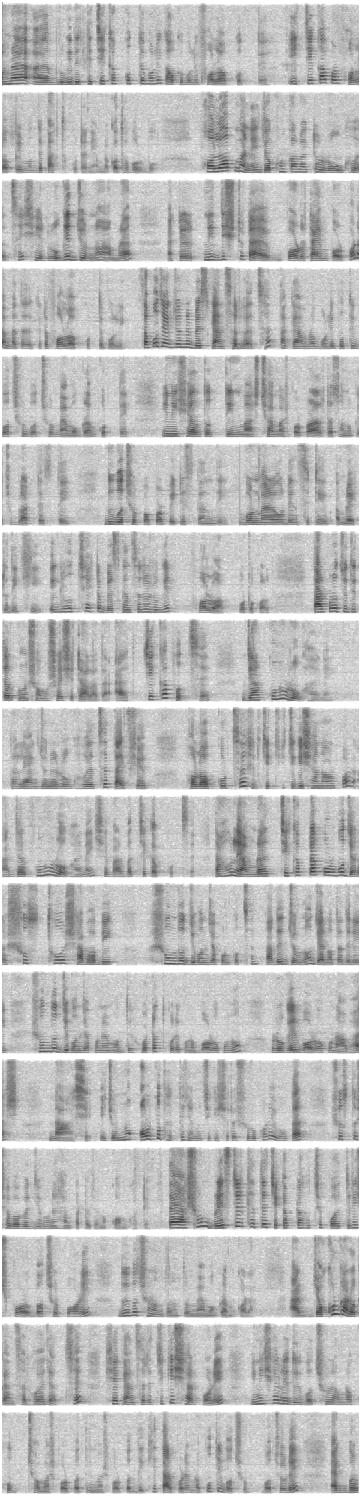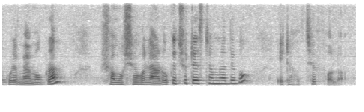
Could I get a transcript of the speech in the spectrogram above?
আমরা রুগীদেরকে check up করতে বলি, কাউকে বলি ফলো আপ করতে। এই চেক আপ আর ফলো আপের মধ্যে পার্থক্যটা নিয়ে আমরা কথা বলব। ফলো আপ মানে যখন কারও একটা রোগ হয়েছে, সেই রোগের জন্য আমরা একটা নির্দিষ্ট টাইম বড় টাইম পর পর আমরা তাদেরকে একটা ফলো আপ করতে বলি। সাপোজ একজনের ব্রেস্ট ক্যান্সার হয়েছে, তাকে আমরা বলি প্রতি বছর বছর ম্যামোগ্রাম করতে। ইনিশিয়াল তো তিন মাস, ছয় মাস পর পর আলট্রাসাউন্ড কিছু ব্লাড টেস্ট দিই। দু বছর পর পর পেটি স্ক্যান দিই। বোন ম্যারো ডেন্সিটি আমরা একটু দেখি। এগুলো হচ্ছে একটা ব্রেস্ট ক্যান্সারের রোগীর ফলো আপ প্রোটোকল তারপরেও যদি তার কোনো সমস্যা হয়, সেটা আলাদা। আর চেক আপ হচ্ছে, যার কোনো রোগ হয় নাই। তাহলে একজনের রোগ হয়েছে, তাই সে ফলো আপ করছে চিকিৎসা নেওয়ার পর আর যার কোনো রোগ হয় নাই, সে বারবার চেক আপ করছে। তাহলে আমরা চেক আপটা করব যারা সুস্থ, স্বাভাবিক, সুন্দর জীবনযাপন করছেন, তাদের জন্য যেন তাদের এই সুন্দর জীবনযাপনের মধ্যে হঠাৎ করে কোনো বড় কোনো রোগের বড় কোনো আভাস না আসে। এই জন্য অল্প থাকতে যেন চিকিৎসাটা শুরু করে এবং তার সুস্থ, স্বাভাবিক জীবনে হ্যাম্পারটা যেন কম ঘটে। তাই আসুন ব্রেস্টের ক্ষেত্রে চেক আপটা হচ্ছে পঁয়ত্রিশ বছর পরে, দুই বছর অন্তর অন্তর ম্যামোগ্রাম করা। আর যখন কারও ক্যান্সার হয়ে যাচ্ছে, সে ক্যান্সারের চিকিৎসার পরে ইনিশিয়ালি দুই বছর আমরা খুব ছ মাস পর পর, তিন মাস পরপর পর দেখি, তারপরে আমরা প্রতি বছর, বছরে একবার করে ম্যামোগ্রাম সমস্যা হলে আরও কিছু টেস্ট আমরা দেব, এটা হচ্ছে ফলো আপ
